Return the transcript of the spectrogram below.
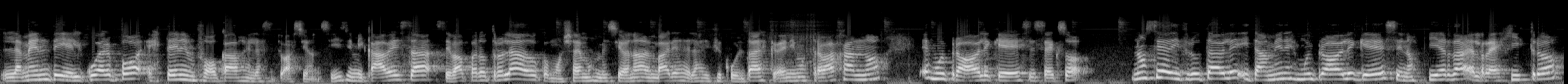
la mente y el cuerpo estén enfocados en la situación. Si mi cabeza se va para otro lado, como ya hemos mencionado en varias de las dificultades que venimos trabajando, es muy probable que ese sexo no sea disfrutable y también es muy probable que se nos pierda el registro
